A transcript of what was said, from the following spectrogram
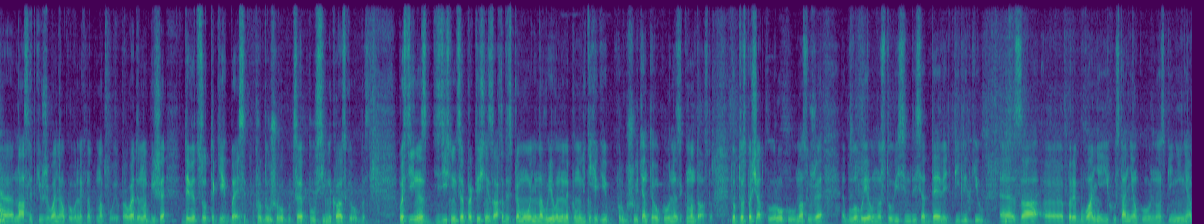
е, наслідків вживання алкогольних нап- напоїв. Проведено більше 900 таких бесід впродовж року. Це по всій Миколаївській області. Постійно здійснюються практичні заходи, спрямовані на виявлення неповнолітніх, які порушують антиалкогольне законодавство. Тобто з початку року у нас вже було виявлено 189 підлітків е, за е, перебування їх у стані алкогольного сп'яніння.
